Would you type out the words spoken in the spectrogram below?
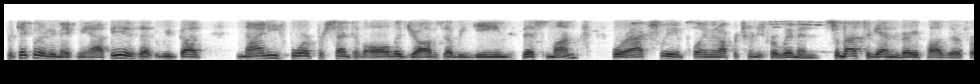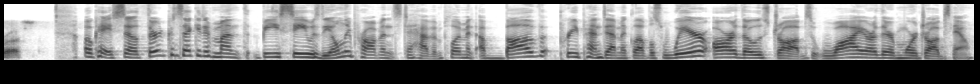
particularly makes me happy is that we've got 94% of all the jobs that we gained this month were actually employment opportunities for women. So that's, again, very positive for us. Okay, so third consecutive month, BC was the only province to have employment above pre pandemic levels. Where are those jobs? Why are there more jobs now?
